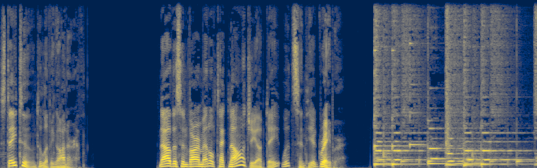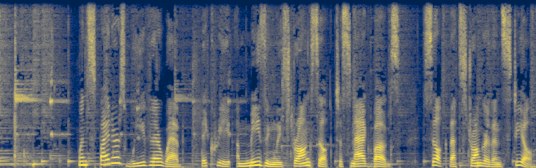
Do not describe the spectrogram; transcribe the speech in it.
Stay tuned to Living on Earth. Now, this environmental technology update with Cynthia Graber. When spiders weave their web, they create amazingly strong silk to snag bugs, silk that's stronger than steel.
